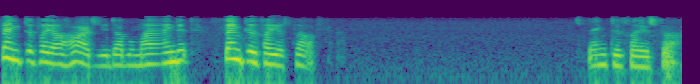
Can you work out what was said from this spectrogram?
sanctify your heart. You double minded, Sanctify yourself. Sanctify yourself.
